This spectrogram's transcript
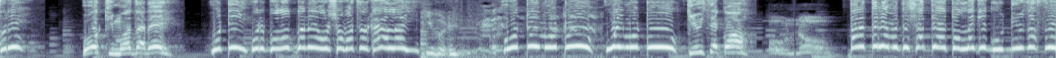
আরে। ও কি মজা রে। মোটি ওরে বলদ মানে ওর সমাচার খায়ালাই মোটু মোটু ওই মোটু। কি হইছে ক? ও নো তাড়াতাড়ি আমাদের সাথে আয় তোর লাগে গুড নিউজ আছে।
